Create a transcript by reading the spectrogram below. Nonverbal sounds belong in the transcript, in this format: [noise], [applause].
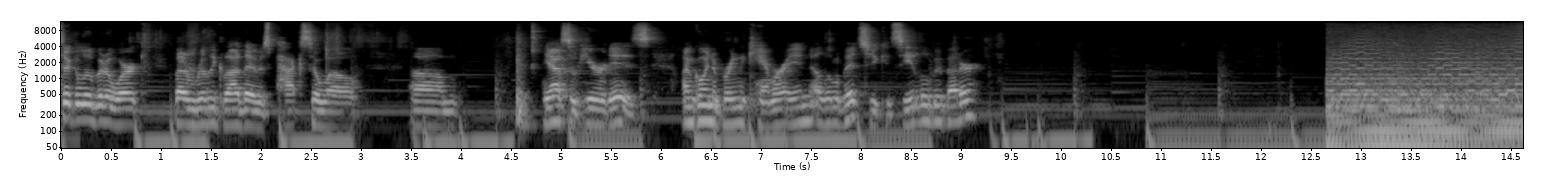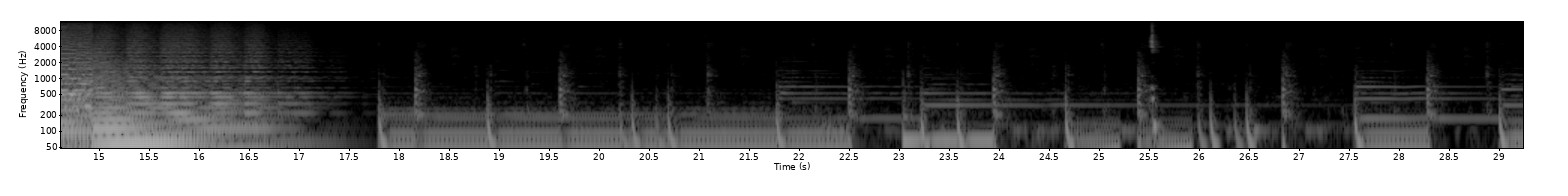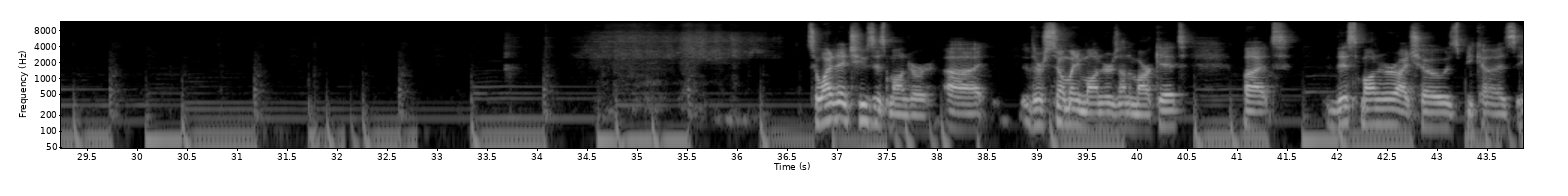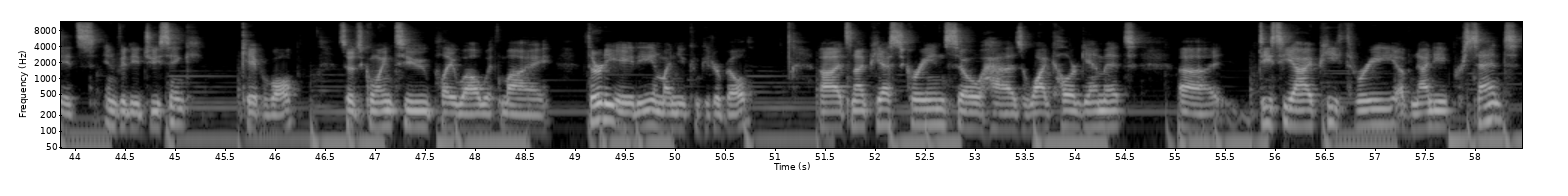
took a little bit of work, but I'm really glad that it was packed so well. Um, yeah, so here it is. I'm going to bring the camera in a little bit so you can see it a little bit better. So why did I choose this monitor? Uh, there's so many monitors on the market, but this monitor I chose because it's NVIDIA G-Sync capable. So it's going to play well with my 3080 in my new computer build. Uh, it's an IPS screen, so has wide color gamut, uh, DCI P3 of 98%,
